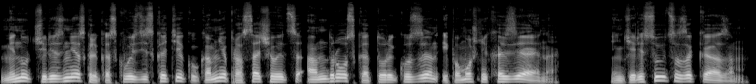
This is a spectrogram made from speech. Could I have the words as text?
Минут через несколько сквозь дискотеку ко мне просачивается Андрос, который кузен и помощник хозяина. Интересуется заказом.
